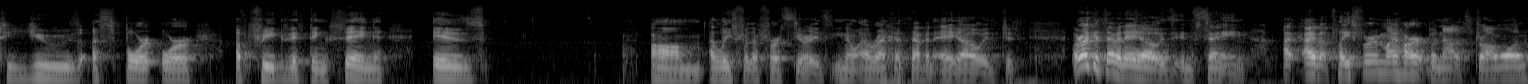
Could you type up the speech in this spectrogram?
to use a sport or a pre-existing thing is um at least for the first series, you know, Eureka 7 AO is just Eureka 7 AO is insane. I, I have a place for it in my heart, but not a strong one.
